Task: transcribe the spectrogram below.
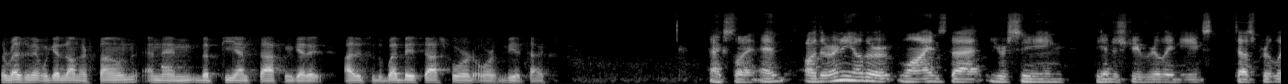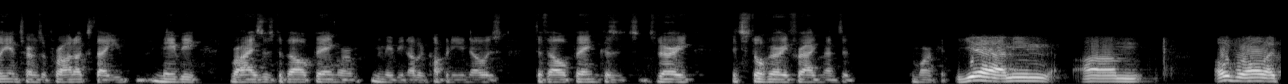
the resident will get it on their phone and then the PM staff can get it either to the web-based dashboard or via text. Excellent. And are there any other lines that you're seeing the industry really needs desperately in terms of products that you maybe Rise is developing, or maybe another company you know is developing? Because it's, it's very, it's still very fragmented, the market. Yeah, I mean, um, overall, I'd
